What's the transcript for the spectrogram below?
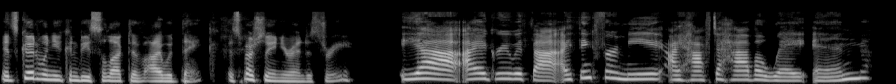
it's good when you can be selective, I would think, especially in your industry. Yeah, I agree with that. I think for me, I have to have a way in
